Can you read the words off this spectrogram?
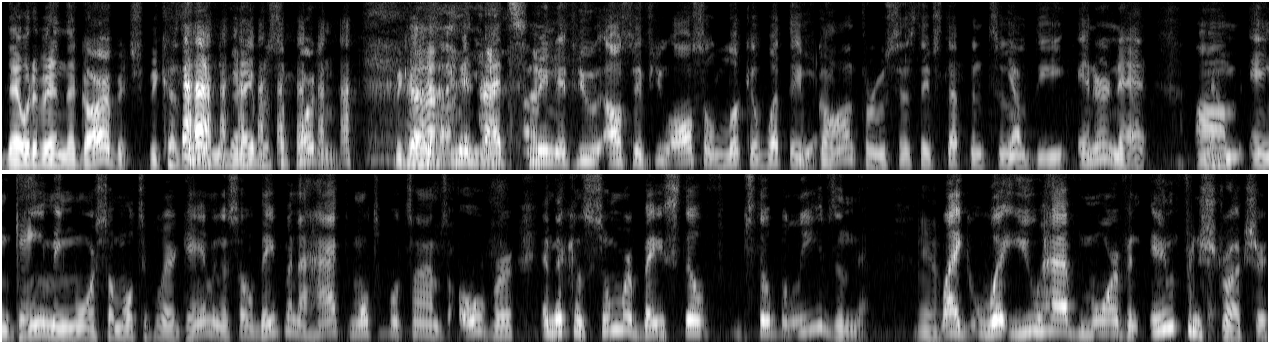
They would have been in the garbage because they wouldn't have been able to support them. Because I mean, That's- that's. I mean, if you also if you also look at what they've Yeah. gone through since they've stepped into Yep. the internet, um, and gaming more so multiplayer gaming, and so they've been hacked multiple times over, and the consumer base still still believes in them. Yeah. Like what you have more of an infrastructure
